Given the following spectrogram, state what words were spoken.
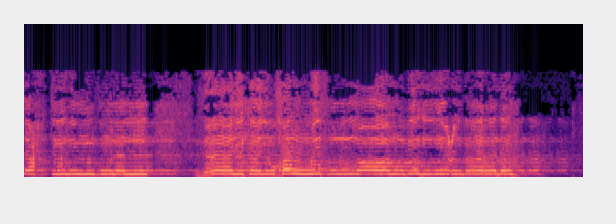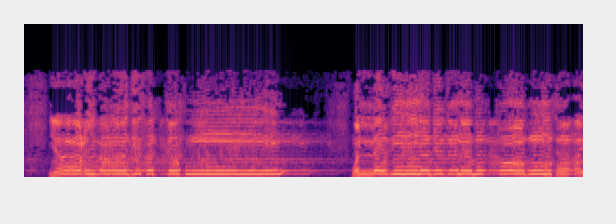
تحتهم ذلك يخوف فاتقون والذين اجتنبوا الطاغوت أن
